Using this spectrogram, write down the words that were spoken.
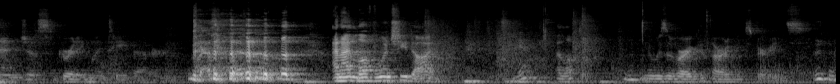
and just gritting my teeth at her. and I loved when she died. Yeah. I loved it. It was a very cathartic experience. Mhm.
